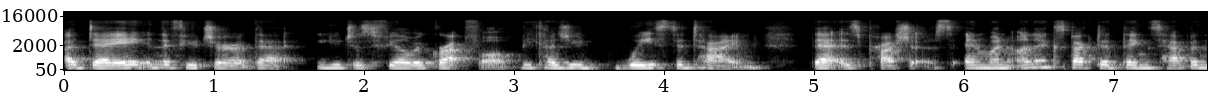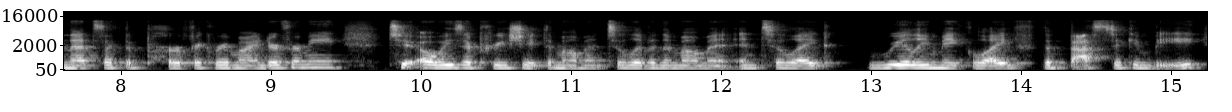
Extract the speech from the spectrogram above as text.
a day in the future that you just feel regretful because you wasted time that is precious. And when unexpected things happen, that's like the perfect reminder for me to always appreciate the moment, to live in the moment, and to like really make life the best it can be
